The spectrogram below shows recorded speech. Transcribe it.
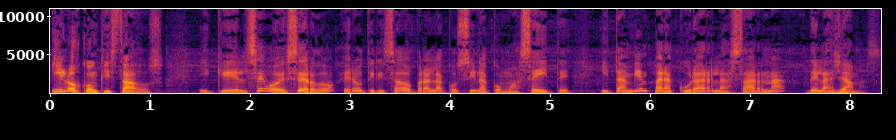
y los conquistados, y que el cebo de cerdo era utilizado para la cocina como aceite y también para curar la sarna de las llamas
